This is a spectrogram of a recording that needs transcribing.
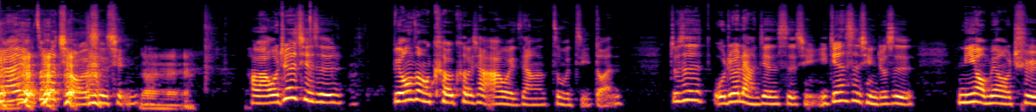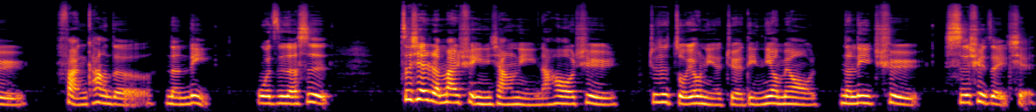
原来有这么糗的事情。对。好啦，我觉得其实不用这么苛刻，像阿伟这样这么极端。就是我觉得两件事情，一件事情就是你有没有去反抗的能力。我指的是这些人脉去影响你，然后去就是左右你的决定，你有没有能力去。失去这一切，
